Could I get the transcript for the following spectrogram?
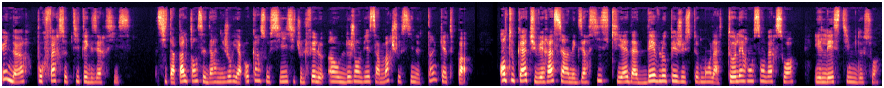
une heure pour faire ce petit exercice. Si t'as pas le temps ces derniers jours, il n'y a aucun souci. Si tu le fais le 1 ou le 2 janvier, ça marche aussi, ne t'inquiète pas. En tout cas, tu verras, c'est un exercice qui aide à développer justement la tolérance envers soi et l'estime de soi.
